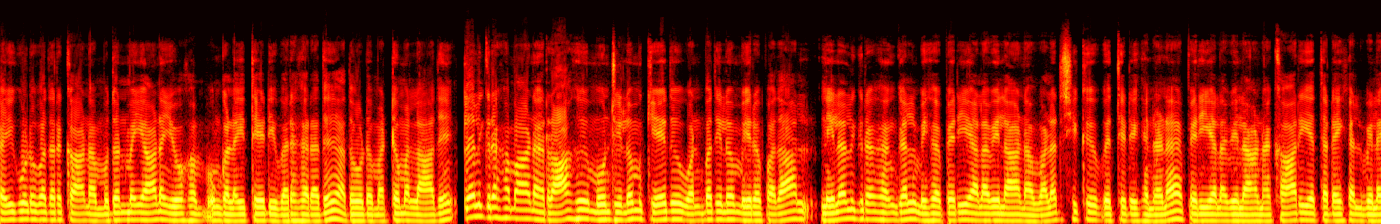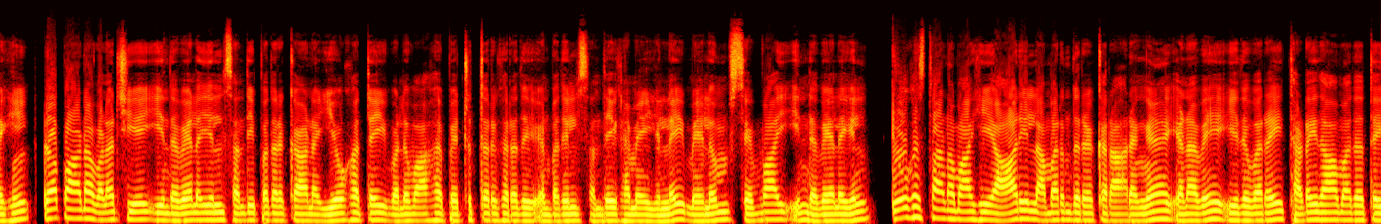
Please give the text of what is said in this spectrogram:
கைகூடுவதற்கான முதன்மையான யோகம் உங்களை தேடி வருகிறது. அதோடு மட்டுமல்லாது நிழல் கிரகமான ராகு மூன்றிலும் கேது ஒன்பதிலும் இருப்பதால் நிழல் கிரகங்கள் மிக பெரிய அளவிலான வளர்ச்சிக்கு வித்திடுகின்றன. பெரிய அளவிலான காரிய தடைகள் விலகி சிறப்பான வளர்ச்சியை இந்த வேளையில் சந்திப்பதற்கான யோகத்தை வலுவாக பெற்றுத்தருகிறது என்பதில் சந்தேகமே இல்லை மேலும் செவ்வாய் இந்த வேளையில் யோகஸ்தானமாகிய ஆறில் அமர்ந்திருக்கிறாருங்க. எனவே இதுவரை தடை தாமதத்தை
